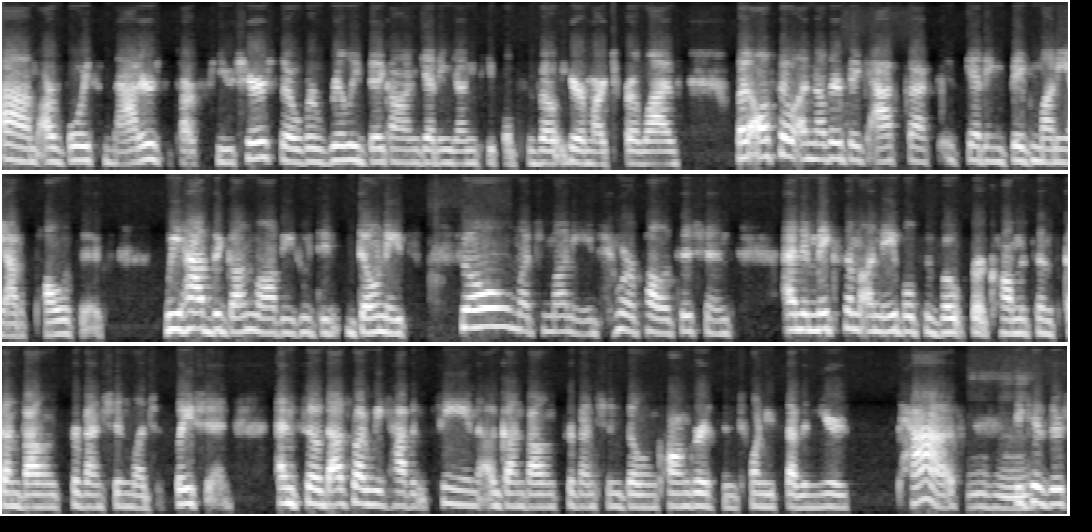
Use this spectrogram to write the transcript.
Um, our voice matters. It's our future. So we're really big on getting young people to vote here March for Lives. But also another big aspect is getting big money out of politics. We have the gun lobby who donates so much money to our politicians, and it makes them unable to vote for common sense gun violence prevention legislation. And so that's why we haven't seen a gun violence prevention bill in Congress in 27 years past mm-hmm. because there's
